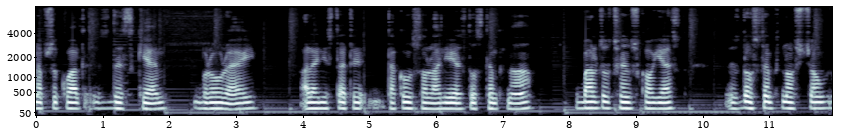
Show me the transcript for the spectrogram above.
na przykład z dyskiem Blu-ray, ale niestety ta konsola nie jest dostępna. Bardzo ciężko jest z dostępnością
